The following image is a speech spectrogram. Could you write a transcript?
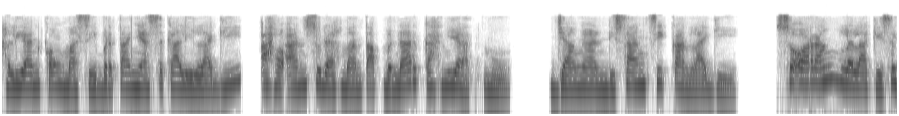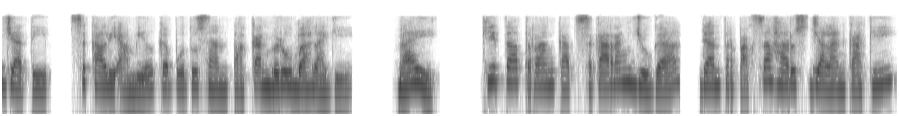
Helian Kong masih bertanya sekali lagi, Ahoan sudah mantap benarkah niatmu? Jangan disangsikan lagi. Seorang lelaki sejati, sekali ambil keputusan takkan berubah lagi. Baik. Kita terangkat sekarang juga, dan terpaksa harus jalan kaki,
